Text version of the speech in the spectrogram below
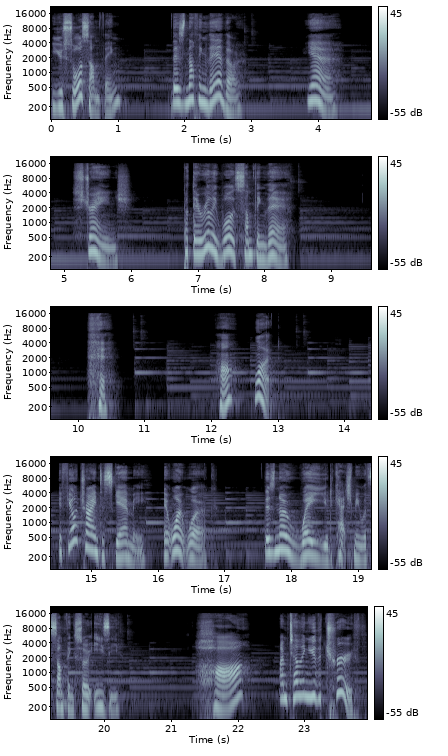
You saw something? There's nothing there though. Yeah. Strange. But there really was something there. Huh? What? If you're trying to scare me, it won't work. There's no way you'd catch me with something so easy. Huh? I'm telling you the truth.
